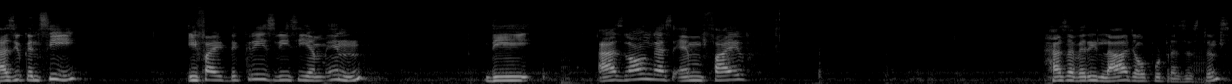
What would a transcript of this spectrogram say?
as you can see if I decrease VCM in the as long as M5 has a very large output resistance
